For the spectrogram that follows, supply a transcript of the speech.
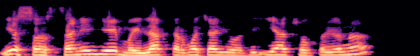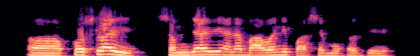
એ સંસ્થાની જે મહિલા કર્મચારીઓ હતી, એ આ છોકરીઓને અ, ફોસલાવી સમજાવી અને બાવાની પાસે મોકલતી હતી.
